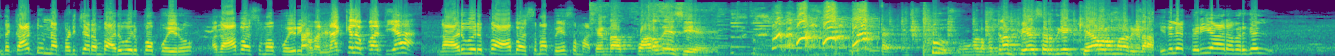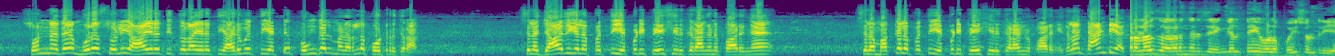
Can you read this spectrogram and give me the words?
இந்த கார்ட்டூன் நான் படிச்சா ரொம்ப அருவருப்பா போயிரும். அது ஆபாசமா போயிரும். நக்கல பாத்தியா நான் அருவருப்பா ஆபாசமா பேச மாட்டேன். பரதேசிய? உங்களை பத்திலாம் பேசுறதுக்கே கேவலமா இருக்குடா. இதுல பெரியார் அவர்கள் சொன்னதை முரசொலி ஆயிரத்தி தொள்ளாயிரத்தி அறுபத்தி எட்டு பொங்கல் மலர்ல போட்டிருக்கிறாங்க சில ஜாதிகளை பத்தி எப்படி பேசி இருக்கிறாங்கன்னு பாருங்க. சில மக்களை பத்தி எப்படி பேசி இருக்கிறாங்கன்னு பாருங்க. இதெல்லாம் தாண்டியா அளவுக்கு விவரம் தெரிஞ்ச எங்கள்கிட்ட இவ்வளவு பொய் சொல்றிய.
